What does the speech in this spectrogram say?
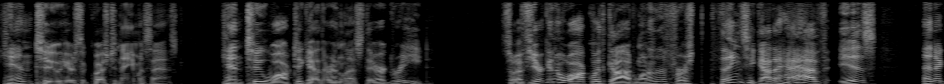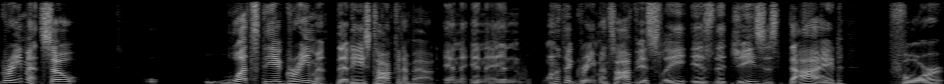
Can two, here's the question Amos asked, can two walk together unless they're agreed? So if you're going to walk with God, one of the first things you got to have is an agreement. So what's the agreement that he's talking about? And and and one of the agreements obviously is that Jesus died for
